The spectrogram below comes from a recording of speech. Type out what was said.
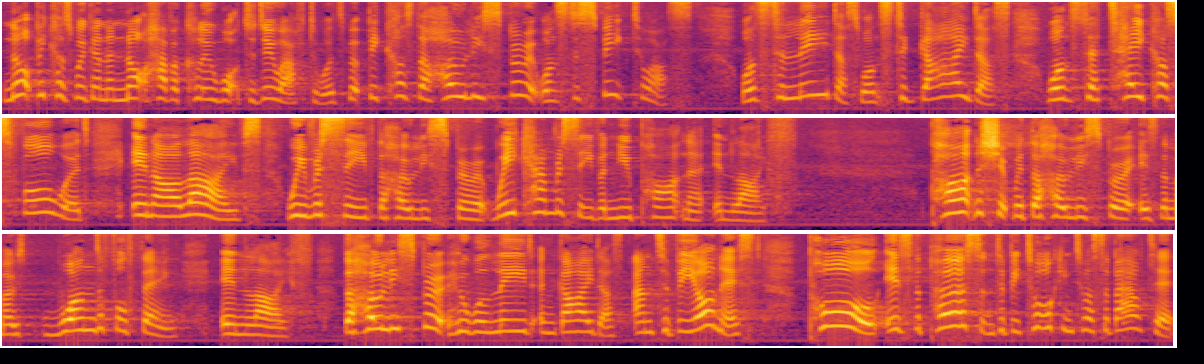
not because we're going to not have a clue what to do afterwards, but because the Holy Spirit wants to speak to us, wants to lead us, wants to guide us, wants to take us forward in our lives. We receive the Holy Spirit. We can receive a new partner in life. Partnership with the Holy Spirit is the most wonderful thing in life the Holy Spirit who will lead and guide us. And to be honest, Paul is the person to be talking to us about it.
